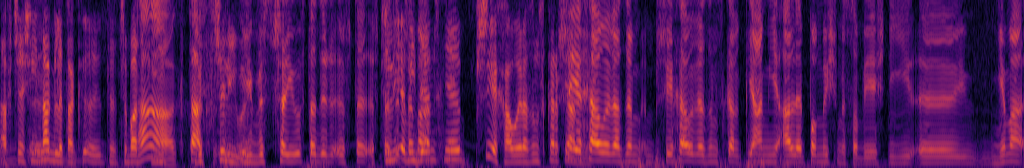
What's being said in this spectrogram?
A wcześniej nagle tak y, te czebaczki tak, tak. wystrzeliły. I wystrzeliły wtedy, wtedy, wtedy Czyli ewidentnie przyjechały razem z karpiami. Przyjechały razem, przyjechały razem z karpiami, ale pomyślmy sobie, jeśli y, nie, ma,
